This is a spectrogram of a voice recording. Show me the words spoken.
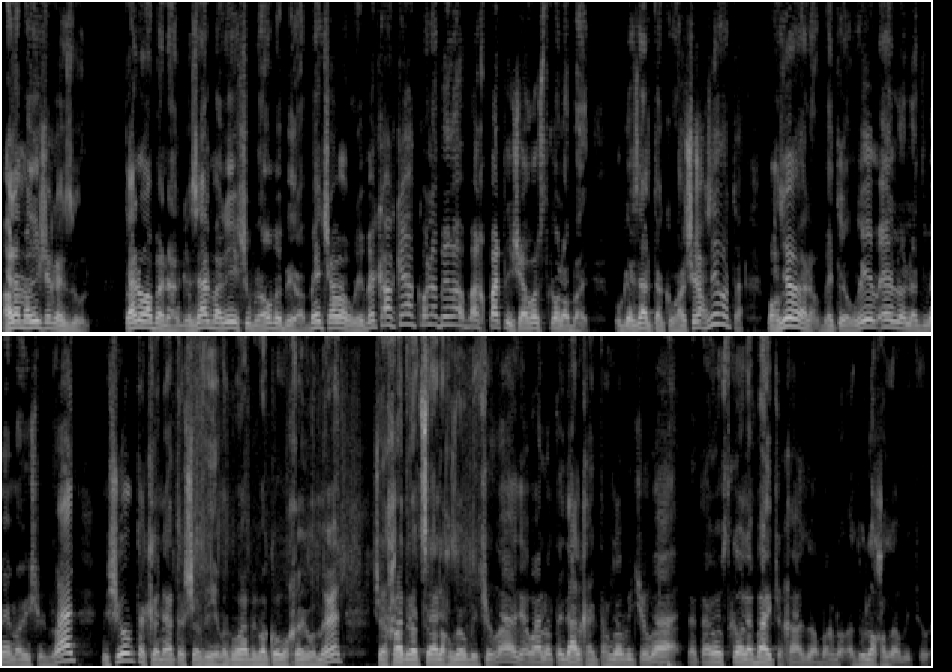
על המריש הגזול, תנו רבנן, גזל מריש ובנאו בבירה, בית שם אומרים, מקרקע כל הבירה, מה אכפת לי שיהרוס את כל הבית? הוא גזל את הקורה, שיחזיר אותה. מחזיר עליו. בית אומרים, אין לו לדמי מריש בלבד, משום תקנת השבים. הגמרא במקום אחר אומרת, שאחד רצה לחזור בתשובה, אז היא אמרה לו, תדע לך, אם תחזור בתשובה, אתה תהרוס את כל הבית שלך, אז הוא אמר לו, אז הוא לא חזר בתשובה.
